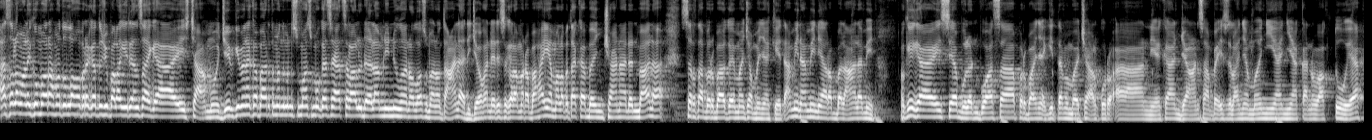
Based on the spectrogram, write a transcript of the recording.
Assalamualaikum warahmatullahi wabarakatuh. Jumpa lagi dengan saya guys. Cak Mujib. Gimana kabar teman-teman semua? Semoga sehat selalu dalam lindungan Allah subhanahu wa ta'ala. Dijauhkan dari segala mara bahaya Malapetaka bencana dan bala Serta berbagai macam penyakit. Amin amin ya rabbal alamin Oke guys ya bulan puasa perbanyak kita membaca Al-Quran ya kan? Jangan sampai istilahnya menyia-nyiakan waktu ya.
